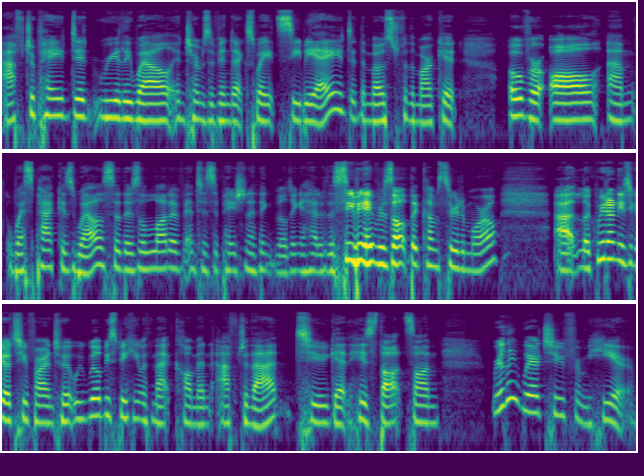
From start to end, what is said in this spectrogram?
Afterpay did really well in terms of index weight. CBA did the most for the market overall. Um, Westpac as well. So there's a lot of anticipation, I think, building ahead of the CBA result that comes through tomorrow. Uh, look, we don't need to go too far into it. We will be speaking with Matt Comyn after that to get his thoughts on really where to from here.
